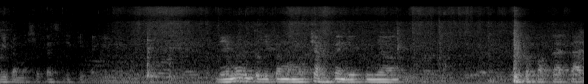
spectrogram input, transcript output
Sekarang kita masukkan sedikit lagi lemon untuk kita memecahkan dia punya kepekatan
